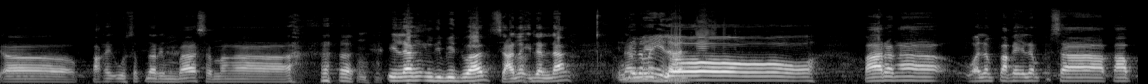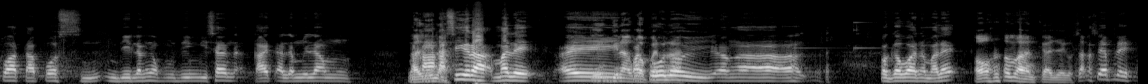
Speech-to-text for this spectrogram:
ah, pakiusap na rin ba sa mga ilang individual, sana ilan lang, Hindi naman ilan. parang ah, walang pakialam pa sa kapwa, tapos hindi lang yung, hindi minsan, kahit alam nilang na. nakakasira, mali, ay Eh, patuloy ang ah, paggawa na mali. Oo naman, Kaya Diego. Saka siyempre,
